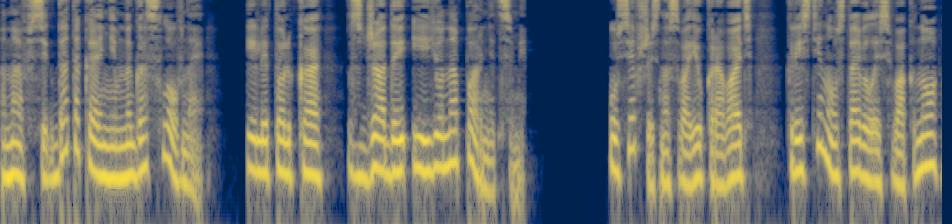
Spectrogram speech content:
она всегда такая немногословная или только с Джадой и ее напарницами? Усевшись на свою кровать, Кристина уставилась в окно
